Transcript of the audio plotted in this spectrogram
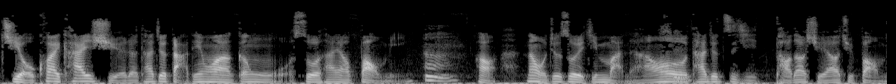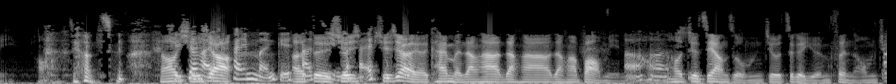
久快开学了，他就打电话跟我说他要报名，嗯，好，那我就说已经满了，然后他就自己跑到学校去报名，哦，这样子，然后学学校开门给啊、他对，学，学校也开门让他让他让他报名 然后就这样子，我们就这个缘分，然后我们就。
